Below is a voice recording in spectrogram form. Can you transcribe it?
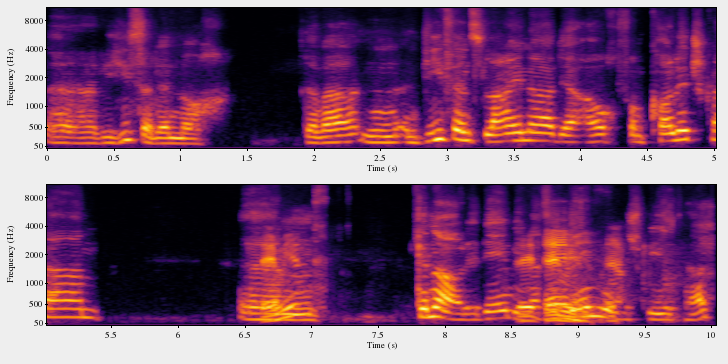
äh, wie hieß er denn noch? Da war ein, ein Defense-Liner, der auch vom College kam ähm, genau, der Damien, der Damien ja. gespielt hat.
